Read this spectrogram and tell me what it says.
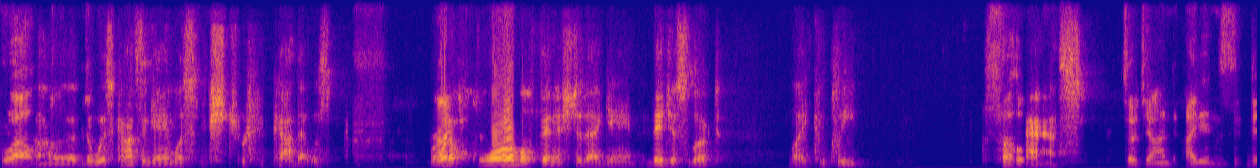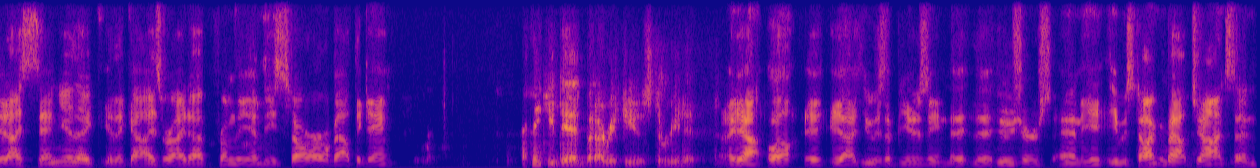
Well, uh, the Wisconsin game was extreme. God, that was right. what a horrible finish to that game. They just looked like complete so ass. So, John, I didn't. Did I send you the the guys write up from the Indy Star about the game? I think you did, but I refused to read it. Yeah, well, it, yeah, he was abusing the, the Hoosiers, and he, he was talking about Johnson,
